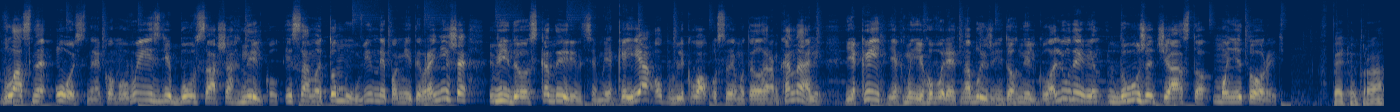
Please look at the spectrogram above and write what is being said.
Власне, ось на якому виїзді був Саша Гнилькул, і саме тому він не помітив раніше відео з кадирівцями, яке я опублікував у своєму телеграм-каналі, який, як мені говорять наближені до Гнилькула люди, він дуже часто моніторить. в 5 утра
